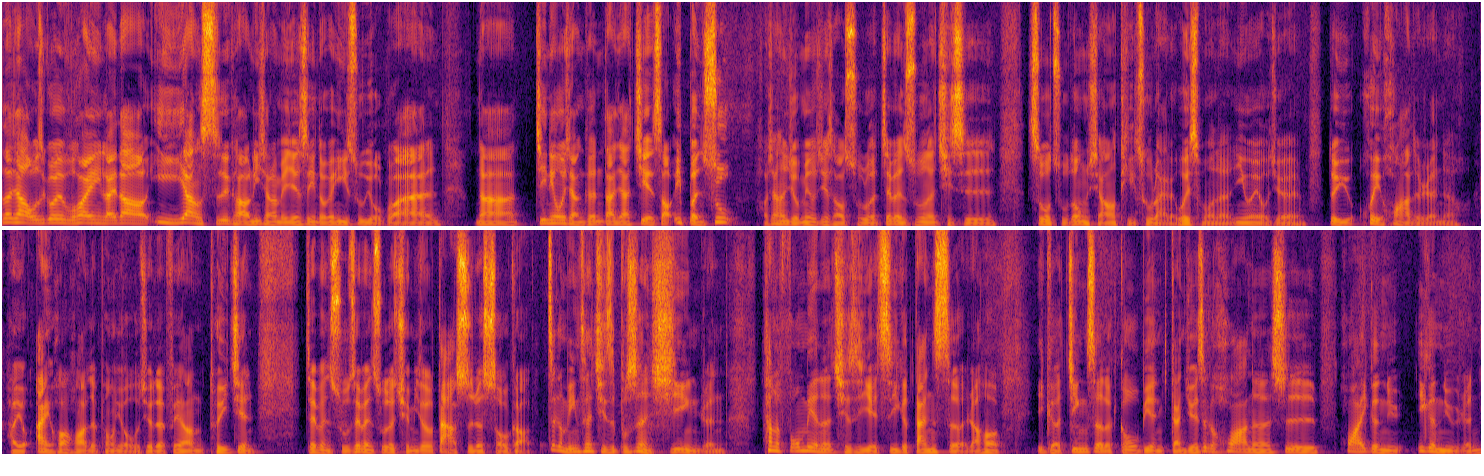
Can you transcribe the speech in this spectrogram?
大家好，我是郭威福，欢迎来到异样思考。你想的每件事情都跟艺术有关。那今天我想跟大家介绍一本书，好像很久没有介绍书了。这本书呢，其实是我主动想要提出来的。为什么呢？因为我觉得对于绘画的人呢，还有爱画画的朋友，我觉得非常推荐这本书。这本书的全名叫做《大师的手稿》。这个名称其实不是很吸引人。它的封面呢，其实也是一个单色，然后一个金色的勾边，感觉这个画呢是画一个女一个女人。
